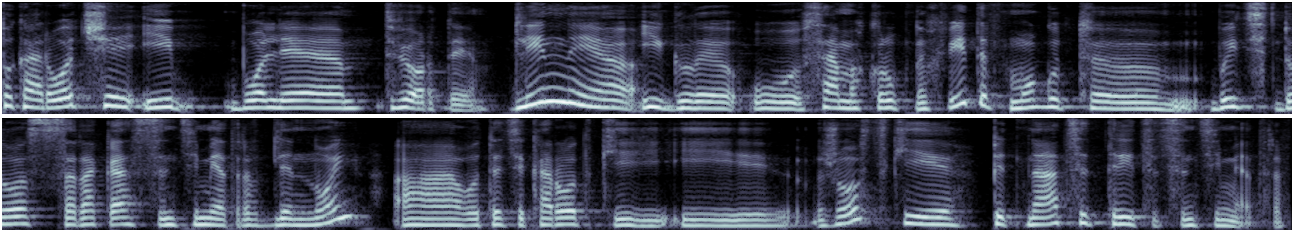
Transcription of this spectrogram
покороче и более твердые. Длинные иглы у самых крупных видов могут э, быть до 40 сантиметров длиной, а вот эти короткие и жесткие 15-30 сантиметров.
